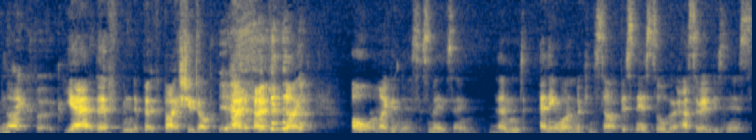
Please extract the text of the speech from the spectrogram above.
Nike book. Yeah, the book by Shoe Dog Yeah. by the founder of Nike. Oh my goodness, it's amazing. Mm. And anyone looking to start a business or who has their own business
